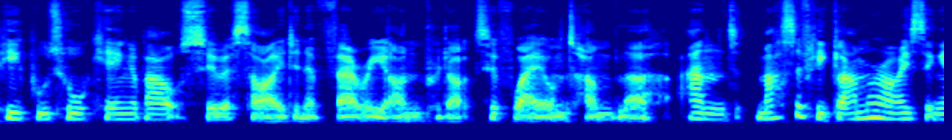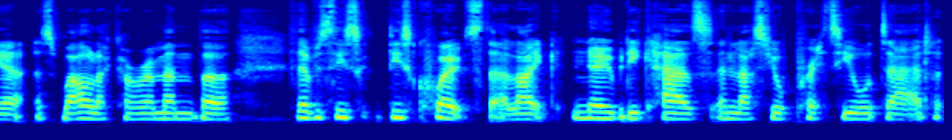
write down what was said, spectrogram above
people talking about suicide in a very unproductive way on Tumblr and massively glamorizing it as well. Like I remember there was these these quotes that are like nobody cares unless you're pretty or dead.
